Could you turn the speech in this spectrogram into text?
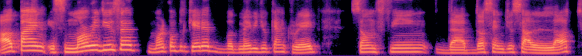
Alpine is more reduced, more complicated, but maybe you can create something that doesn't use a lot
